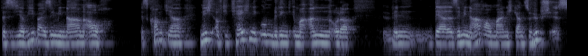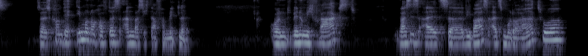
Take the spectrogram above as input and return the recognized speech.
Das ist ja wie bei Seminaren auch. Es kommt ja nicht auf die Technik unbedingt immer an oder wenn der Seminarraum mal nicht ganz so hübsch ist, sondern es kommt ja immer noch auf das an, was ich da vermittle. Und wenn du mich fragst, was ist als, äh, wie war es als Moderator?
